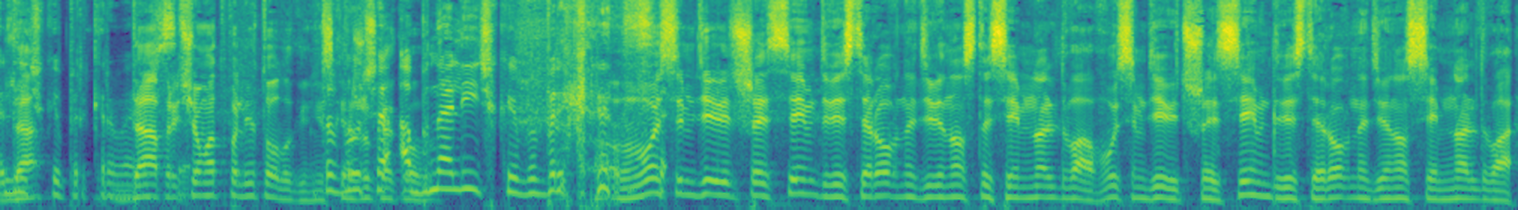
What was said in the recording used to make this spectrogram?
личкой да. прикрываешься? Да, причем от политолога, не Ты скажу лучше какого. обналичкой бы прикрылся. 8 9 6 7 200 ровно 9702. 8 9 6 7 200 ровно 9702.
